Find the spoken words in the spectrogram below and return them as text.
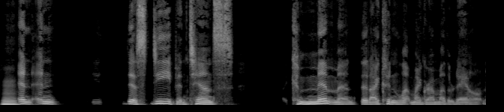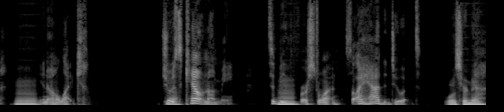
Hmm. and and this deep, intense commitment that I couldn't let my grandmother down. mm. You know, like she Yeah. was counting on me to be the Mm. first one, so I had to do it. What was her name? Yeah.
